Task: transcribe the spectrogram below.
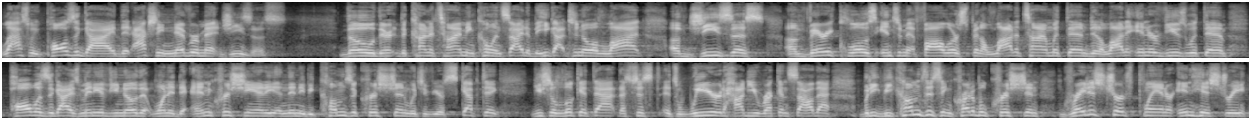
last week. Paul's a guy that actually never met Jesus though the kind of timing coincided, but he got to know a lot of Jesus, um, very close, intimate followers, spent a lot of time with them, did a lot of interviews with them. Paul was the guy, as many of you know, that wanted to end Christianity and then he becomes a Christian, which if you're a skeptic, you should look at that. That's just, it's weird. How do you reconcile that? But he becomes this incredible Christian, greatest church planter in history.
